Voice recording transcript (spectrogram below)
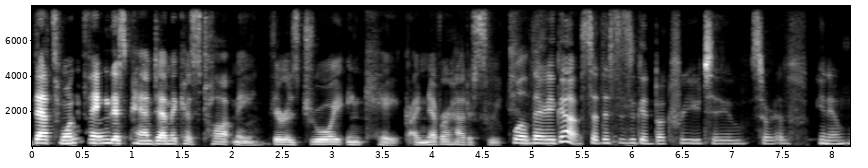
That's one thing this pandemic has taught me. There is joy in cake. I never had a sweet tooth. Well, there you go. So this is a good book for you to sort of, you know,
